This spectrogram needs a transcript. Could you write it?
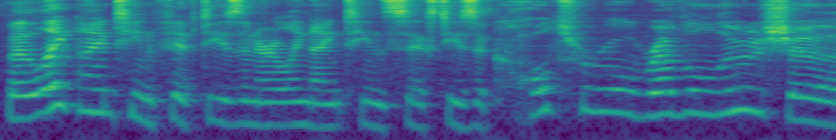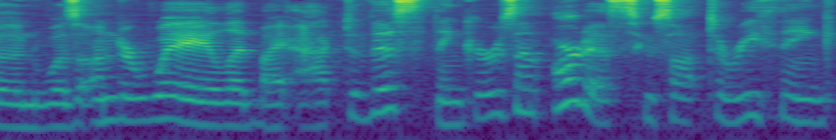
By the late 1950s and early 1960s, a cultural revolution was underway led by activists, thinkers, and artists who sought to rethink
